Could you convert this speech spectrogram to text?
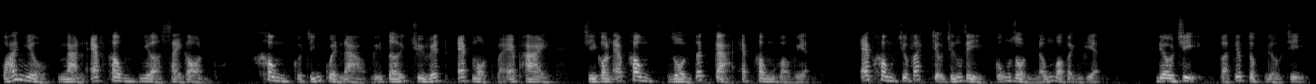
quá nhiều ngàn F0 như ở Sài Gòn, không có chính quyền nào nghĩ tới truy vết F1 và F2 chỉ còn F0 dồn tất cả F0 vào viện. F0 chưa phát triệu chứng gì cũng dồn nóng vào bệnh viện. Điều trị và tiếp tục điều trị.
